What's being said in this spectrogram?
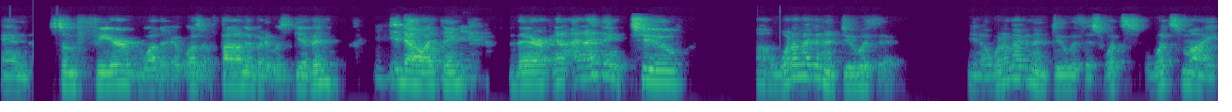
and some fear, whether it wasn't founded, but it was given. Mm-hmm. You know, I think mm-hmm. there. And, and I think too, uh, what am I going to do with it? You know, what am I going to do with this? What's what's my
